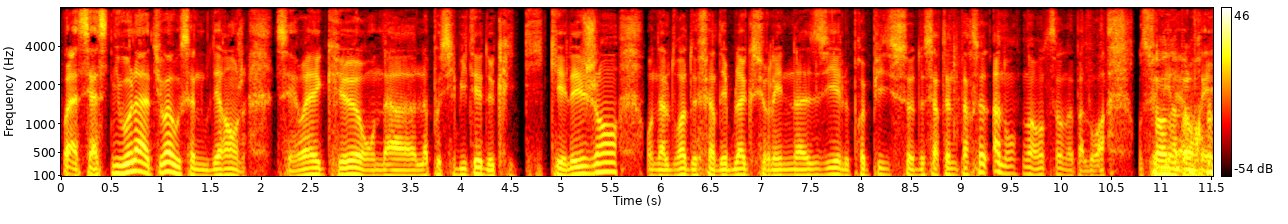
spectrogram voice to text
Voilà, c'est à ce niveau-là, tu vois, où ça nous dérange. C'est vrai que on a la possibilité de critiquer les gens, on a le droit de faire des blagues sur les nazis et le prépuce de certaines personnes. Ah non, non, ça on n'a pas le droit. On se fait on n'a pas le droit.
